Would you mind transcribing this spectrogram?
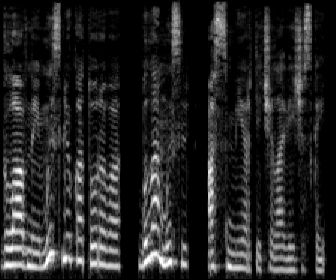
главной мыслью которого была мысль о смерти человеческой.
